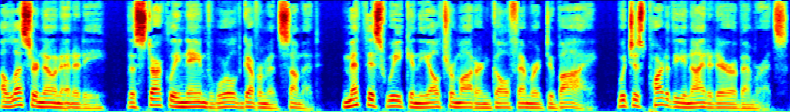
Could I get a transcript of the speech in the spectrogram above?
A lesser known entity, the starkly named World Government Summit, met this week in the ultramodern Gulf Emirate Dubai, which is part of the United Arab Emirates.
